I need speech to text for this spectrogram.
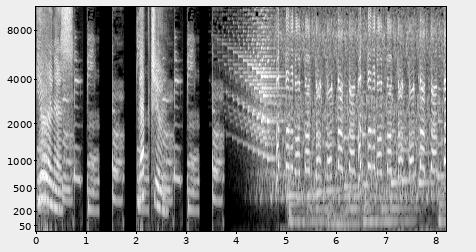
Uranus, Neptune.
